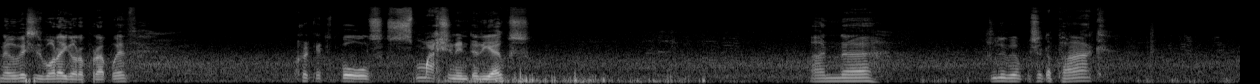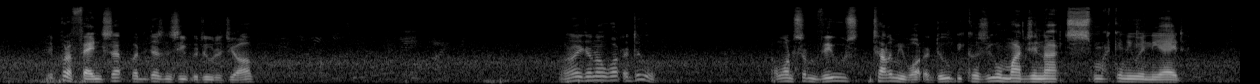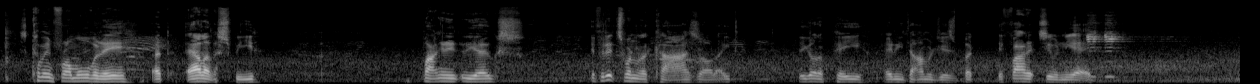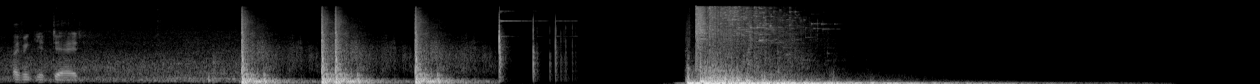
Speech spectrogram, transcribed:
now this is what I got to put up with. Cricket balls smashing into the house. And uh, we live opposite the park. They put a fence up, but it doesn't seem to do the job. I don't know what to do. I want some views telling me what to do because you imagine that smacking you in the head. It's coming from over there at hell of a speed, banging into the house. If it hits one of the cars, alright, you got to pay any damages, but if that hits you in the head, I think you're dead.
